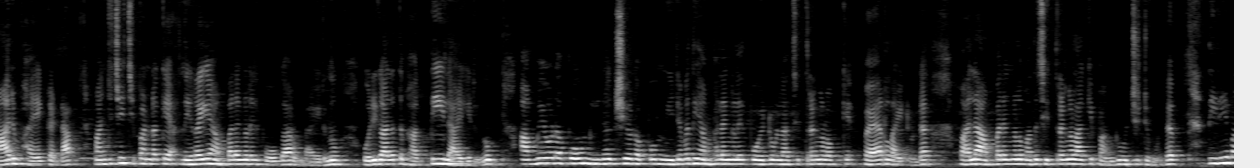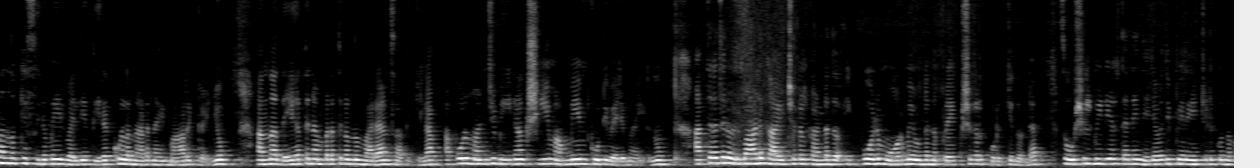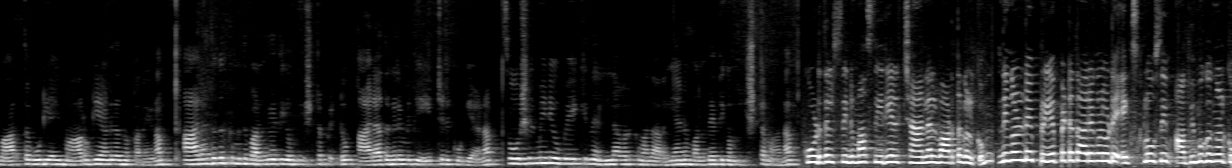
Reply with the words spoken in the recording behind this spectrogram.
ആരും ഭയക്കണ്ട. മഞ്ജു ചേച്ചി പണ്ടൊക്കെ നിറയെ അമ്പലങ്ങളിൽ പോകാറുണ്ടായിരുന്നു. ഒരു കാലത്ത് ഭക്തിയിലായിരുന്നു. അമ്മയോടൊപ്പവും മീനാക്ഷിയോടൊപ്പവും നിരവധി അമ്പലങ്ങളിൽ പോയിട്ടുള്ള ചിത്രങ്ങളൊക്കെ വൈറലായിട്ടുണ്ട്. പല അമ്പലങ്ങളും അത് ചിത്രങ്ങളാക്കി പങ്കുവച്ചിട്ടുമുണ്ട്. ദിലീപ് അന്നൊക്കെ സിനിമയിൽ വലിയ തിരക്കുള്ള നടനായി മാറിക്കഴിഞ്ഞു. അന്ന് അദ്ദേഹത്തിന് അമ്പലത്തിലൊന്നും വരാൻ സാധിക്കില്ല. അപ്പോൾ മഞ്ജു മീനാക്ഷിയും അമ്മയും കൂട്ടി വരുമായിരുന്നു. അത്തരത്തിൽ ഒരുപാട് കാഴ്ചകൾ കണ്ടത് ഇപ്പോഴും ഓർമ്മയുണ്ടെന്ന് പ്രേക്ഷകർ കുറിക്കുന്നുണ്ട്. സോഷ്യൽ മീഡിയയിൽ തന്നെ നിരവധി പേർ ഏറ്റെടുക്കുന്ന വാർത്ത കൂടിയായി മാറുകയാണിതെന്ന് പറയണം. ആരാധകർക്കും ഇത് വളരെയധികം ഇഷ്ടപ്പെട്ടു. ആരാധകരും ഇത് ഏറ്റെടുക്കുകയാണ്. സോഷ്യൽ മീഡിയ ഉപയോഗിക്കുന്ന എല്ലാവർക്കും അത് അറിയാനും വളരെയധികം ഇഷ്ടമാണ്. കൂടുതൽ സിനിമ സീരിയൽ ചാനൽ വാർത്തകൾക്കും നിങ്ങളുടെ പ്രിയപ്പെട്ട താരങ്ങളുടെ എക്സ്ക്ലൂസീവ്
